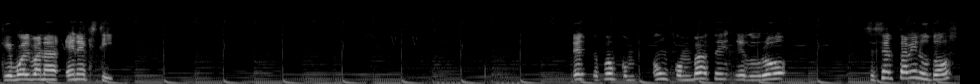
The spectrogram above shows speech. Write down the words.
que vuelvan a NXT. Esto fue un, combate que duró 60 minutos.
